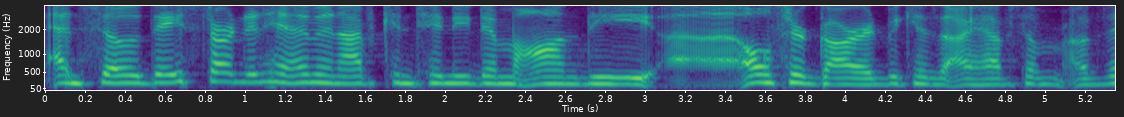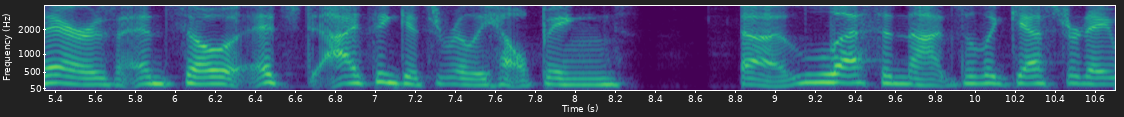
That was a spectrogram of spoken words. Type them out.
And so they started him and i've continued him on the uh, UlcerGard because i have some of theirs. And so it's i think it's really helping uh, lessen that. So like yesterday,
